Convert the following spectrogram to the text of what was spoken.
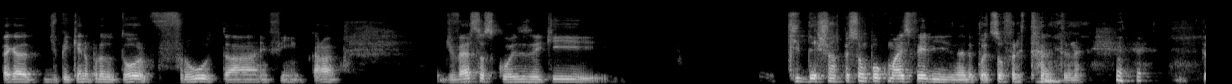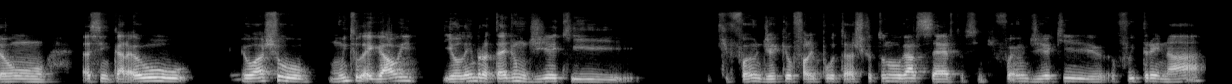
pega de pequeno produtor, fruta, enfim, cara, diversas coisas aí que que deixam a pessoa um pouco mais feliz, né? Depois de sofrer tanto, né? Então, assim, cara, eu eu acho muito legal e, e, eu lembro até de um dia que que foi um dia que eu falei, puta, acho que eu tô no lugar certo, assim, que foi um dia que eu fui treinar,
